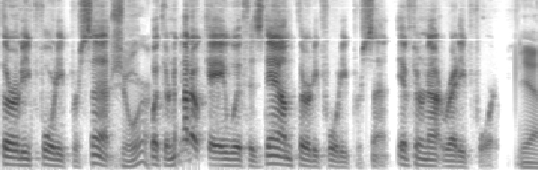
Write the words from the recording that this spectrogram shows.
30, 40%. Sure. What they're not okay with is down 30, 40% if they're not ready for it. Yeah,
